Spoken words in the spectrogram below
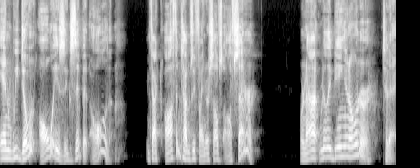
and we don't always exhibit all of them. In fact, oftentimes we find ourselves off center. We're not really being an owner today.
